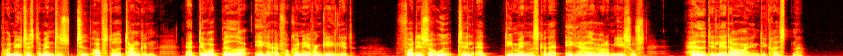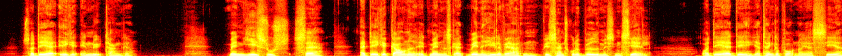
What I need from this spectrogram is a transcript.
På Nytestamentets tid opstod tanken, at det var bedre ikke at forkynde evangeliet, for det så ud til, at de mennesker, der ikke havde hørt om Jesus, havde det lettere end de kristne. Så det er ikke en ny tanke. Men Jesus sagde, at det ikke gavnede et menneske at vende hele verden, hvis han skulle bøde med sin sjæl. Og det er det, jeg tænker på, når jeg siger,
